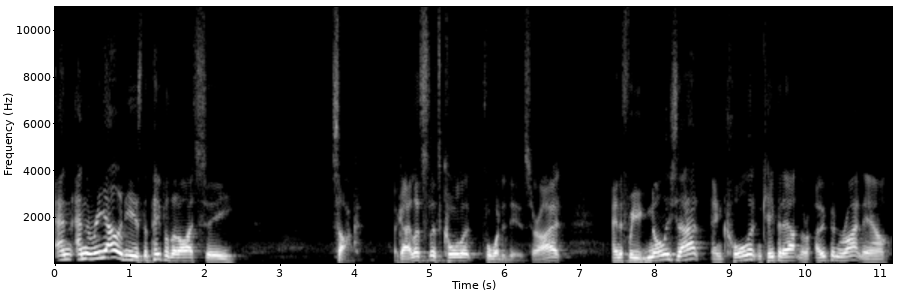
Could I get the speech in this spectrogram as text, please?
and, and the reality is the people that I see suck. Okay, let's, let's call it for what it is, all right? And if we acknowledge that and call it and keep it out in the open right now,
